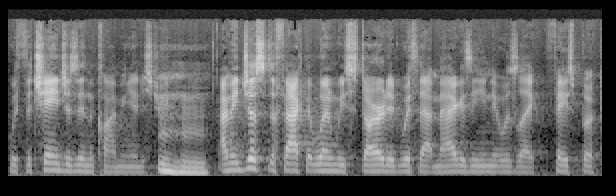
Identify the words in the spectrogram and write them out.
with the changes in the climbing industry. hmm I mean, just the fact that when we started with that magazine, it was like Facebook,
